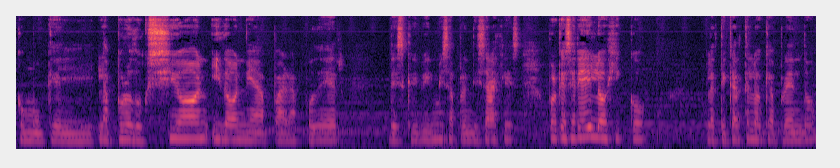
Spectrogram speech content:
como que la producción idónea para poder describir mis aprendizajes, porque sería ilógico platicarte lo que aprendo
